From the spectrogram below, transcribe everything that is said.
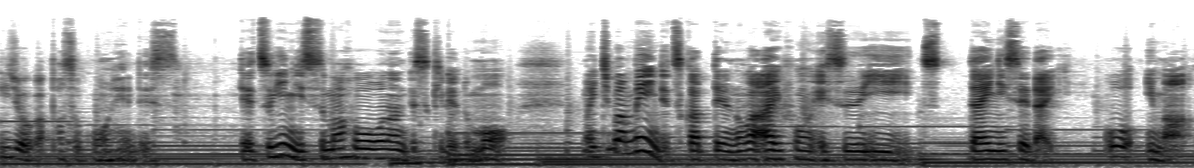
以上がパソコン編です。で次にスマホなんですけれども、まあ、一番メインで使っているのが iPhone SE 第2世代を今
